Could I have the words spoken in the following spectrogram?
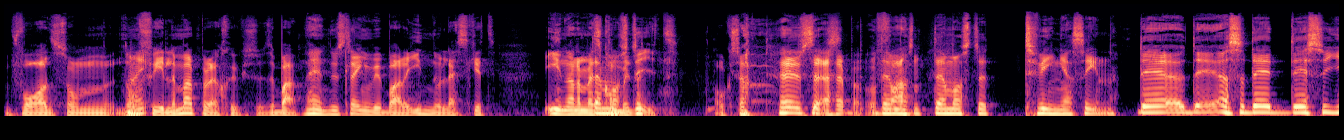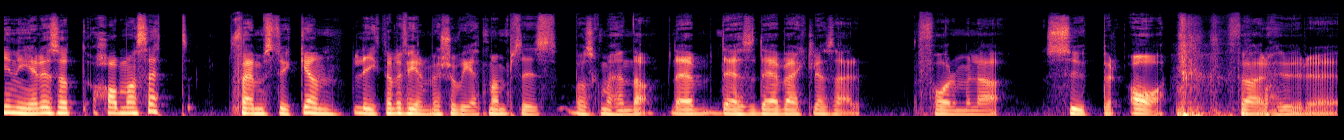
vad som de Nej. filmar på det här sjukhuset. Det är bara, nej, nu slänger vi bara in något läskigt innan de ens Det kommer måste- dit. Också. så här, det, måste, det måste tvingas in. Det, det, alltså det, det är så generiskt så att har man sett fem stycken liknande filmer så vet man precis vad som kommer hända. Det, är- det, är- det är verkligen så här Formula Super A för hur,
